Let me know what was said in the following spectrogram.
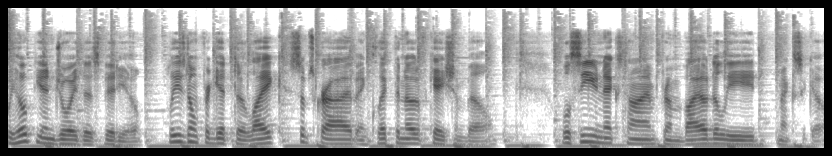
We hope you enjoyed this video. Please don't forget to like, subscribe, and click the notification bell. We'll see you next time from Valladolid, Mexico.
